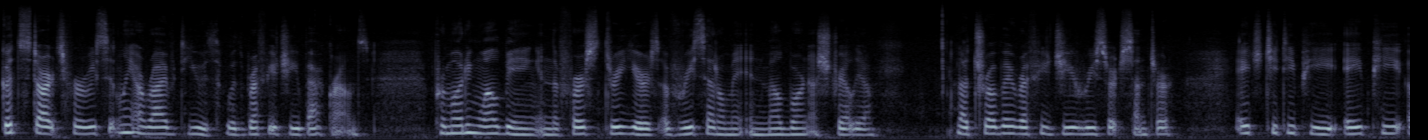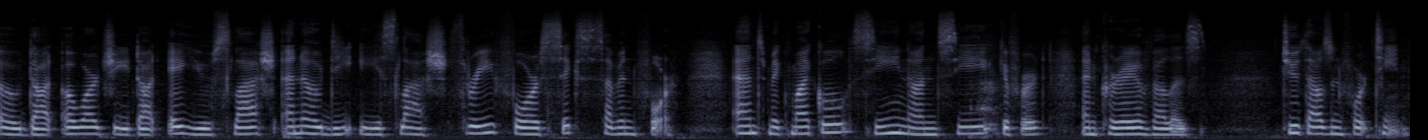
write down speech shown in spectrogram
good starts for recently arrived youth with refugee backgrounds, promoting well being in the first three years of resettlement in Melbourne, Australia. La Trobe Refugee Research Centre, http apo.org.au slash node slash 34674 and McMichael C. Nunn C. Gifford and Correa Velez, 2014.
